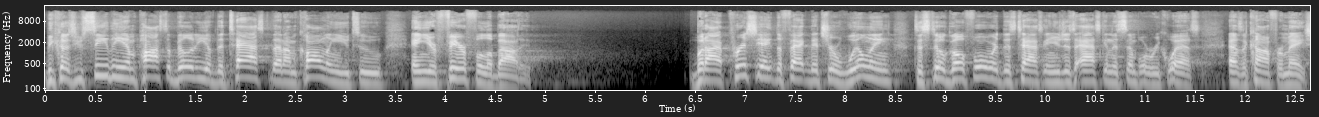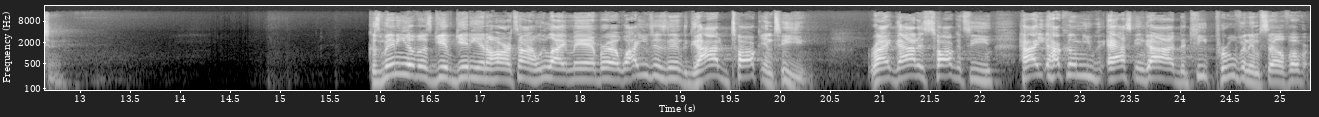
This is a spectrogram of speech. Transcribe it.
because you see the impossibility of the task that I'm calling you to and you're fearful about it. But I appreciate the fact that you're willing to still go forward this task and you're just asking a simple request as a confirmation. Because many of us give Gideon a hard time. We like, man, bro, why you just in God talking to you? Right? God is talking to you. How, how come you asking God to keep proving himself over?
